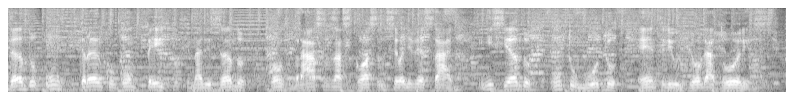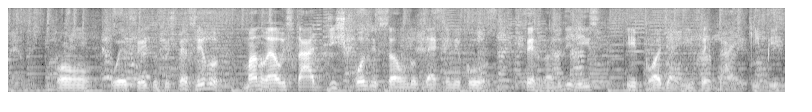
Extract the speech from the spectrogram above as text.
dando um tranco com o peito, finalizando com os braços nas costas do seu adversário, iniciando um tumulto entre os jogadores. Com o efeito suspensivo, Manuel está à disposição do técnico Fernando Diniz e pode aí enfrentar a equipe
